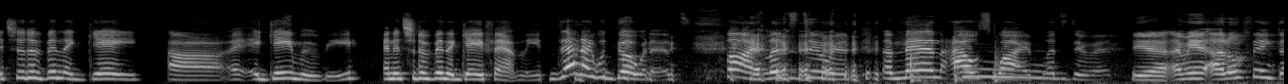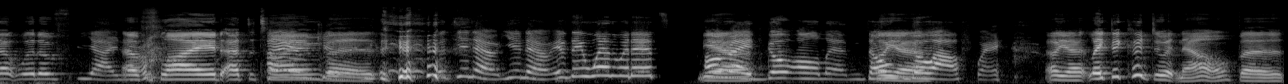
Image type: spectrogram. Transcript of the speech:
it should have been a gay uh, a, a gay movie and it should have been a gay family. Then I would go with it. Fine, let's do it. A man, housewife, let's do it. Yeah, I mean, I don't think that would have yeah, I know. applied at the time, but but you know, you know, if they went with it, yeah. all right, go all in. Don't oh, yeah. go halfway. Oh yeah, like they could do it now, but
